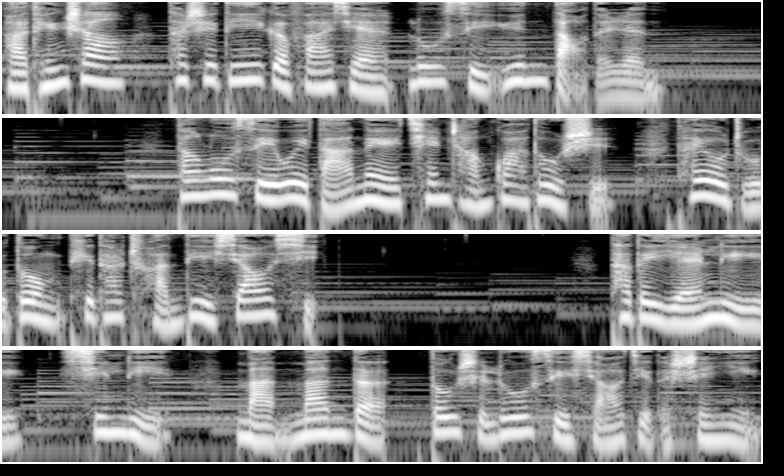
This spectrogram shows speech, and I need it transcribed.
法庭上，他是第一个发现 Lucy 晕倒的人。当 Lucy 为达内牵肠挂肚时，他又主动替他传递消息。他的眼里、心里。满满的都是 Lucy 小姐的身影，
